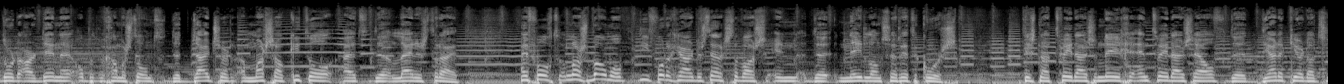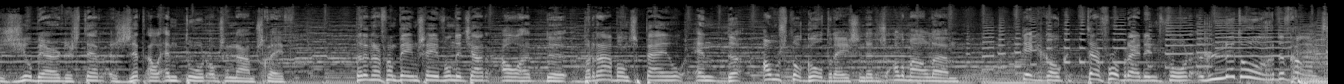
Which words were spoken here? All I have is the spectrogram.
door de Ardennen op het programma stond. De Duitser Marcel Kittel uit de Leiderstrui. Hij volgt Lars Boom op, die vorig jaar de sterkste was in de Nederlandse rittenkoers. Het is na 2009 en 2011 de derde keer dat Gilbert de Ster ZLM Tour op zijn naam schreef. Renner van BMC won dit jaar al de Brabantse Pijl en de Amstel Gold Race. En dat is allemaal, uh, denk ik ook, ter voorbereiding voor Le Tour de France.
